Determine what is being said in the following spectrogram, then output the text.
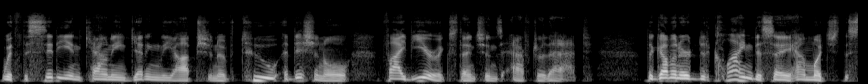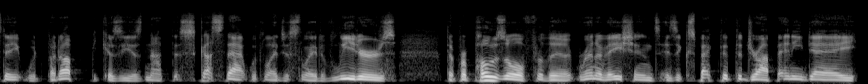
with the city and county getting the option of two additional five year extensions after that. The governor declined to say how much the state would put up because he has not discussed that with legislative leaders. The proposal for the renovations is expected to drop any day,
